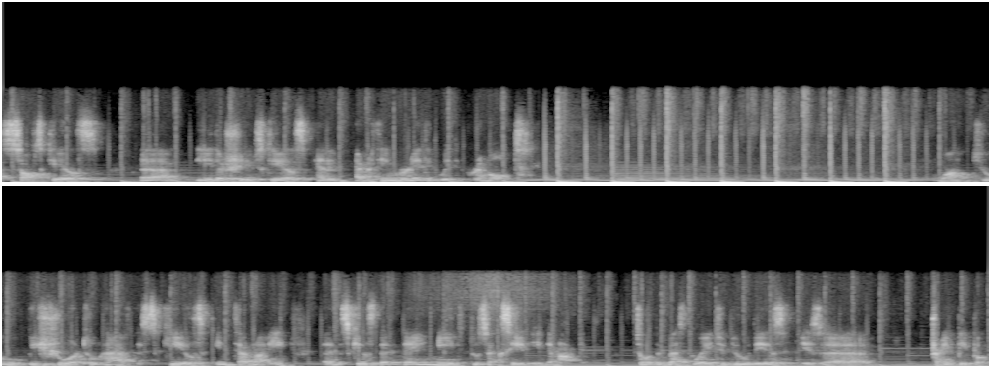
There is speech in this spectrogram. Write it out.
soft skills, um, leadership skills, and everything related with remote. want to be sure to have the skills internally, uh, the skills that they need to succeed in the market. So the best way to do this is uh, train people.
